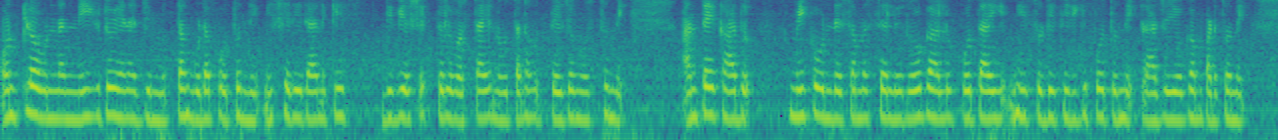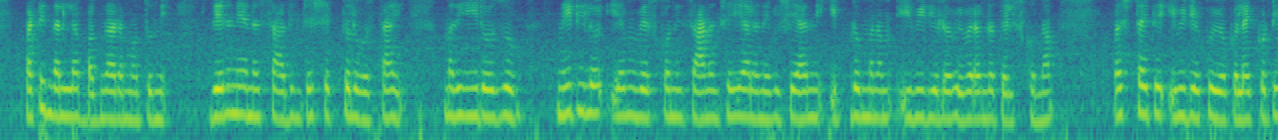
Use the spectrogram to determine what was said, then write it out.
ఒంట్లో ఉన్న నెగిటివ్ ఎనర్జీ మొత్తం కూడా పోతుంది. మీ శరీరానికి దివ్య శక్తులు వస్తాయి. నూతన ఉత్తేజం వస్తుంది. అంతేకాదు మీకు ఉండే సమస్యలు రోగాలు పోతాయి. మీ సుడి తిరిగిపోతుంది. రాజయోగం పడుతుంది. పట్టిందల్లా బంగారం అవుతుంది దేనినైనా సాధించే శక్తులు వస్తాయి. మరి ఈరోజు నీటిలో ఏం వేసుకొని స్నానం చేయాలనే విషయాన్ని ఇప్పుడు మనం ఈ వీడియోలో వివరంగా తెలుసుకుందాం. ఫస్ట్ అయితే ఈ వీడియోకు ఒక లైక్ కొట్టి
